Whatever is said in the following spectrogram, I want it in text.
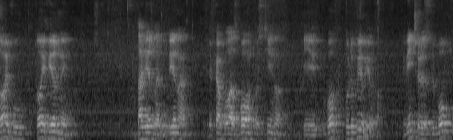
Ной був той вірний, та вірна людина, яка була з Богом постійно, і Бог полюбив його. Він через любов,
